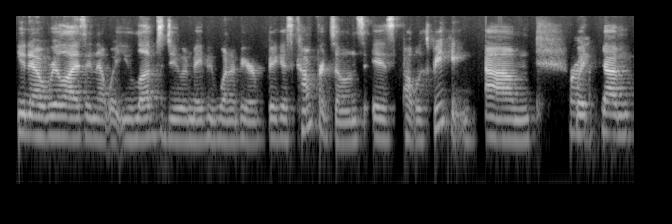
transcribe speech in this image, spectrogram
you know realizing that what you love to do and maybe one of your biggest comfort zones is public speaking. Um right. which um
